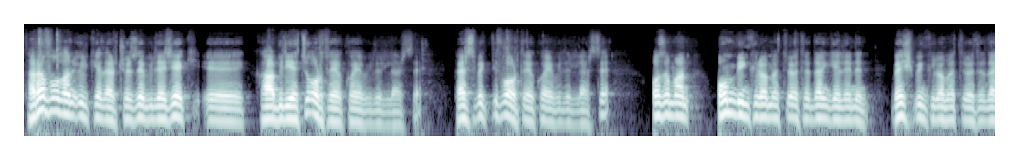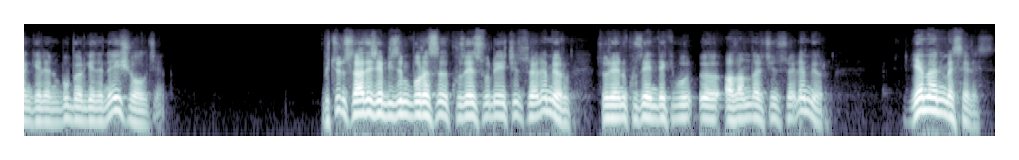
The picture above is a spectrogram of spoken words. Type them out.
taraf olan ülkeler çözebilecek e, kabiliyeti ortaya koyabilirlerse, perspektifi ortaya koyabilirlerse o zaman 10 bin kilometre öteden gelenin, 5 bin kilometre öteden gelenin bu bölgede ne işi olacak? Bütün sadece bizim burası Kuzey Suriye için söylemiyorum. Suriye'nin kuzeyindeki bu e, alanlar için söylemiyorum. Yemen meselesi.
